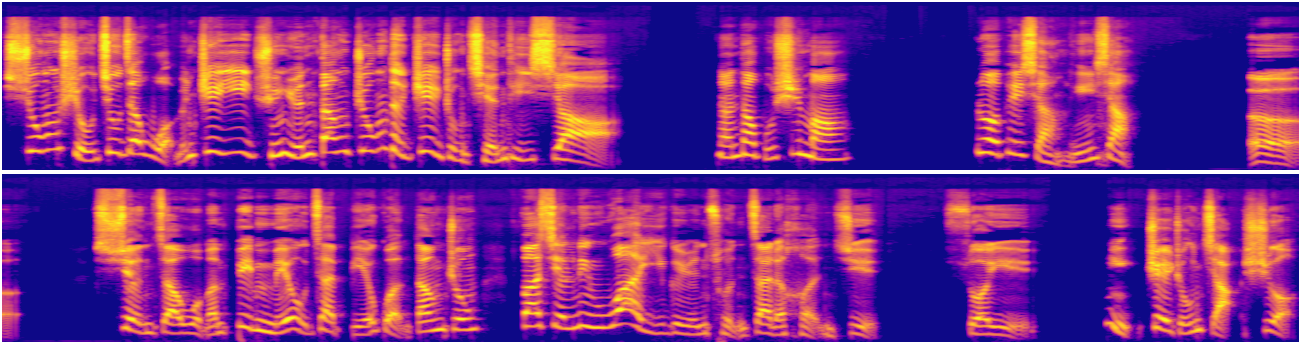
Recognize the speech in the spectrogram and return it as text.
凶手就在我们这一群人当中的这种前提下，难道不是吗？”洛佩想了一下：“呃，现在我们并没有在别馆当中发现另外一个人存在的痕迹。”所以，你这种假设，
